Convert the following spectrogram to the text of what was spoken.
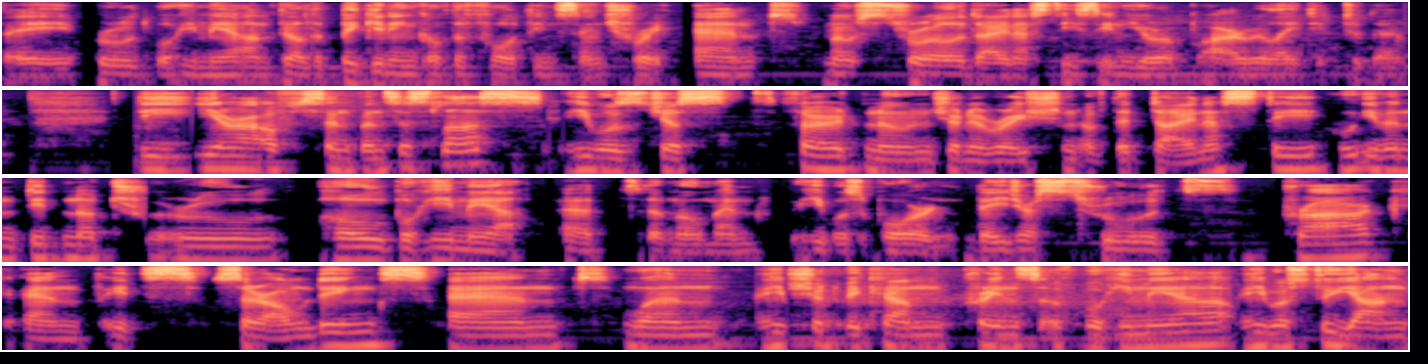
They ruled Bohemia until the beginning of the 14th century, and most royal dynasties in Europe are related to them. The era of St. Wenceslas, he was just third known generation of the dynasty who even did not rule whole Bohemia at the moment he was born. They just ruled Prague and its surroundings. And when he should become Prince of Bohemia, he was too young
